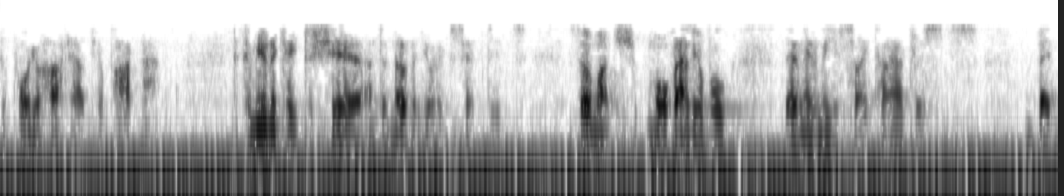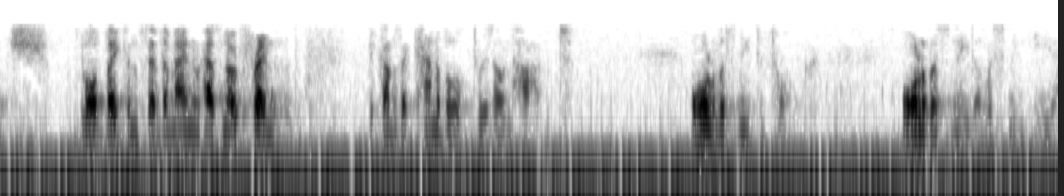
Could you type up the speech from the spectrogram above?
to pour your heart out to your partner, to communicate, to share, and to know that you're accepted. So much more valuable than any psychiatrist's bench. Lord Bacon said, The man who has no friend becomes a cannibal to his own heart. All of us need to talk. All of us need a listening ear.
